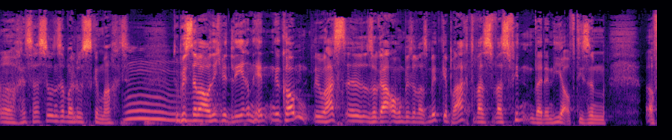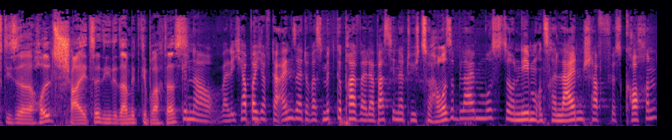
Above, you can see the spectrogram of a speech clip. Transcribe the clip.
Ach, jetzt hast du uns aber Lust gemacht. Du bist aber auch nicht mit leeren Händen gekommen. Du hast äh, sogar auch ein bisschen was mitgebracht. Was, was finden wir denn hier auf diesem, auf dieser Holzscheite, die du da mitgebracht hast? Genau, weil ich habe euch auf der einen Seite was mitgebracht, weil der Basti natürlich zu Hause bleiben musste und neben unserer Leidenschaft fürs Kochen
